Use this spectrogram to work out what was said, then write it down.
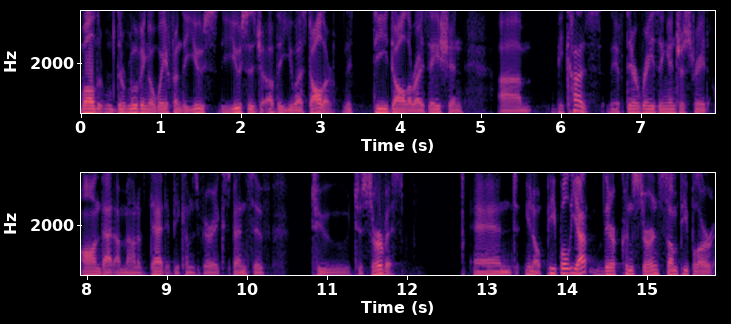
Well, they're moving away from the use, the usage of the U.S. dollar, the de-dollarization, um, because if they're raising interest rate on that amount of debt, it becomes very expensive to to service. And you know, people, yeah, they're concerned. Some people are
